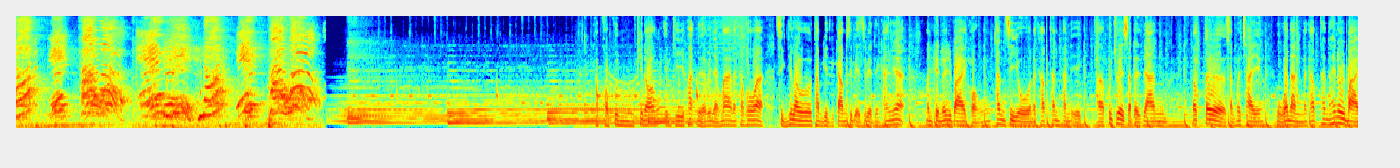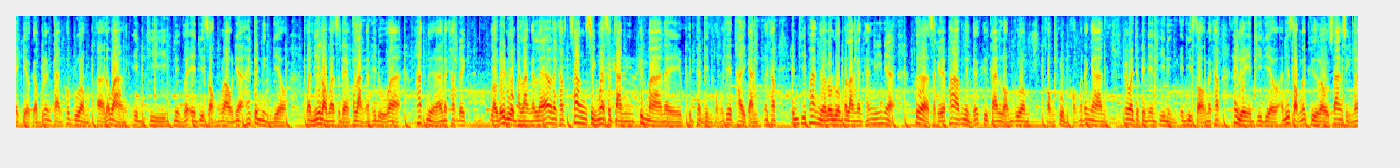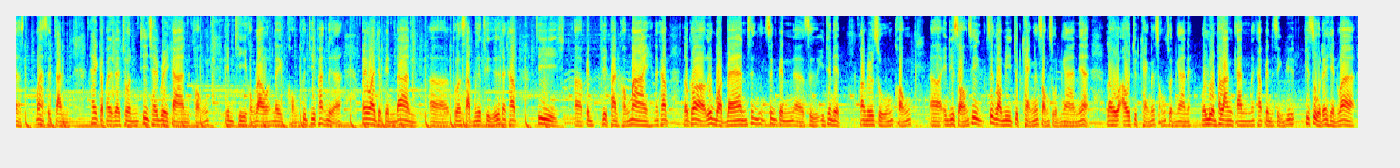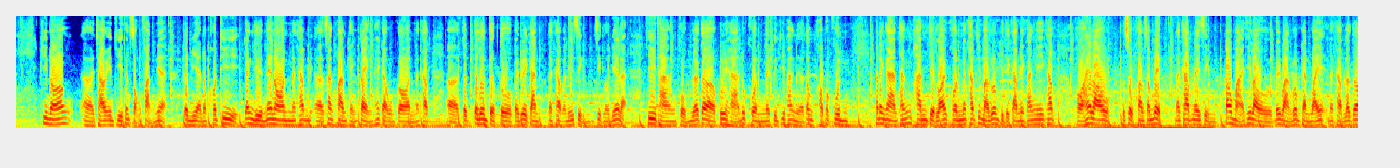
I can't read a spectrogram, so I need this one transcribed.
not big power NP not big power ครับขอบคุณพี่น้อง NT ภาคเหนือเป็นอย่างมากนะครับ เพราะว่าสิ่งที่เราทำกิจกรรม 11 11 ในครั้งเนี้ยมันเป็นนโยบายของท่าน CEO นะครับ ท่านพันเอก ผู้ช่วยศาสตราจารย์ ดรสันพชัยหูวนันท์นะครับ ท่านให้นโยบายเกี่ยวกับเรื่องการควบรวมระหว่าง NT 1 และ NT 2 ของเราเนี่ยให้เป็นหนึ่งเดียว วันนี้เรามาแสดงพลังกันให้ดูว่าภาคเหนือนะครับได้เราได้รวมพลังกันแล้วนะครับ สร้างสิ่งมหัศจรรย์ขึ้นมาในพื้นแผ่นดินของประเทศไทยกันนะครับ NT ภาคเหนือเรารวมพลังกันครั้งนี้เนี่ย พื่อศักยภาพหนึ่งก็คือการหลอมรวมของกลุ่มของพนักงาน ไม่ว่าจะเป็น NT 1 NT 2 นะครับให้เหลือ NT เดียว อันที่2ก็คือเราสร้างสิ่งมหัศจรรย์ให้กับประชาชนที่ใช้บริการของ NT ของเราในของพื้นที่ภาคเหนือ ไม่ว่าจะเป็นด้านโทรศัพท์มือถือนะครับที่เป็นผลิตภัณฑ์ของไมล์นะครับแล้วก็เรื่องบอร์ดแบนด์ซึ่งซึ่งเป็นสื่ออินเทอร์เน็ต ความเร็วสูงของเอ่อ NT2 ซึ่งซึ่งเรามีจุดแข็งทั้งสองส่วนงานเนี่ยเราเอาจุดแข็งทั้งสองส่วนงานเนี่ยมารวมพลังกันนะครับเป็นสิ่งที่พิสูจน์ได้เห็นว่าพี่น้องอชาว NT ทั้งสองฝั่งเนี่ยจะมีอนาคตที่ยั่งยืนแน่นอนนะครับสร้างความแข็งแกร่งให้กับองค์กรนะครับเอ่อเจเจริญเติบโตไปด้วยกันนะครับ อันนี้สิ่งสิ่งเหล่านี้แหละที่ทางผมแล้วก็ผู้บริหารทุกคนในพื้นที่ภาคเหนือต้องขอบพระคุณ พนักงานทั้ง 1,700 คนนะครับที่มาร่วมกิจกรรมในครั้งนี้ครับขอให้เราประสบความสำเร็จนะครับในสิ่งเป้าหมายที่เราได้วางร่วมกันไว้นะครับแล้วก็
